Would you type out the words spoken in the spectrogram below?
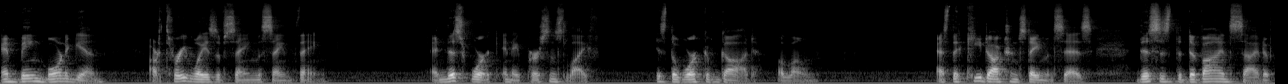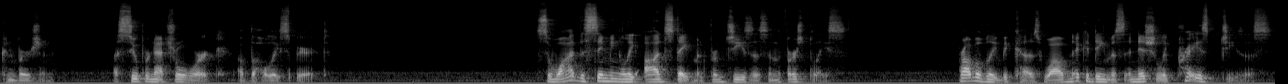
and being born again are three ways of saying the same thing. And this work in a person's life is the work of God alone. As the key doctrine statement says, this is the divine side of conversion, a supernatural work of the Holy Spirit. So, why the seemingly odd statement from Jesus in the first place? Probably because while Nicodemus initially praised Jesus,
